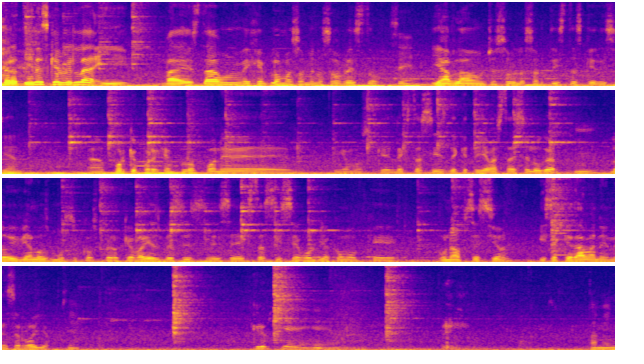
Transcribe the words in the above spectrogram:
Pero tienes que verla y va, está un ejemplo más o menos sobre esto. Sí. Y hablaba mucho sobre los artistas que decían, ah, porque por ejemplo pone, digamos que el éxtasis de que te lleva hasta ese lugar, Mm, lo vivían los músicos, pero que varias veces ese éxtasis se volvía como que una obsesión y se quedaban en ese rollo. sí. Creo que eh, también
